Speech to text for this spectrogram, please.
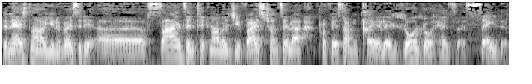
The National University University of Science and Technology Vice Chancellor Professor Mqhele Dlodlo has said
